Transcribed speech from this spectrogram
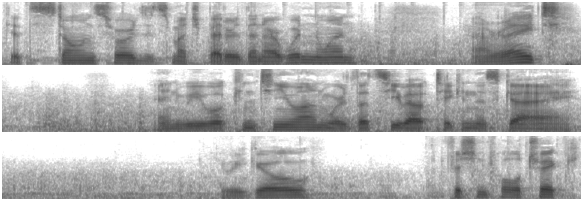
Get the stone swords. It's much better than our wooden one. Alright. And we will continue onward. Let's see about taking this guy. Here we go. Fishing pole trick.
